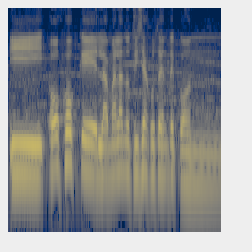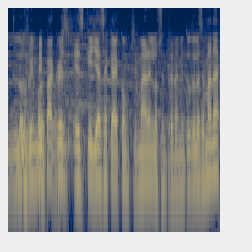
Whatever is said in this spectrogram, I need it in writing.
Y ojo que la mala noticia justamente con los Los Green Bay Packers. Es que ya se acaba de confirmar en los entrenamientos de la semana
